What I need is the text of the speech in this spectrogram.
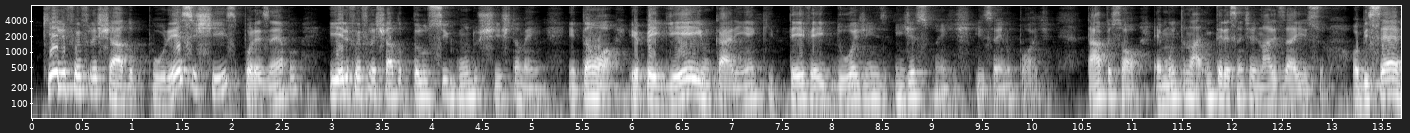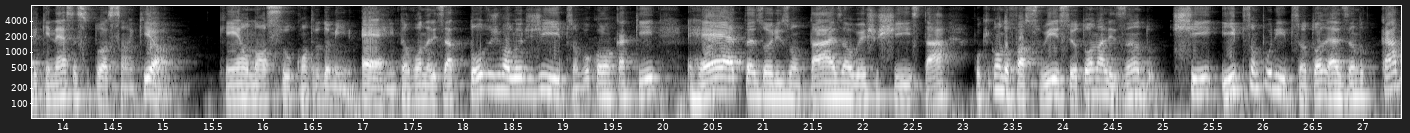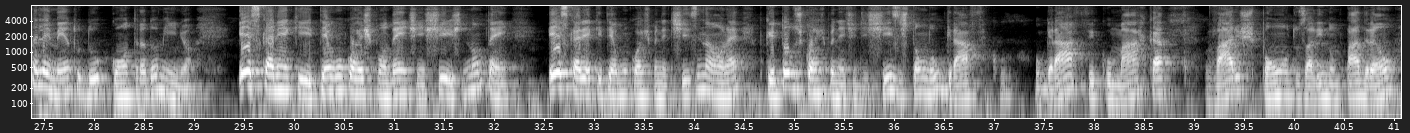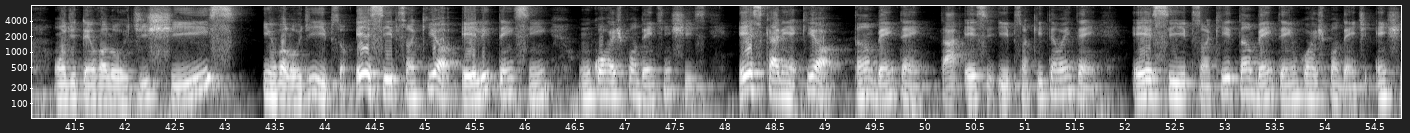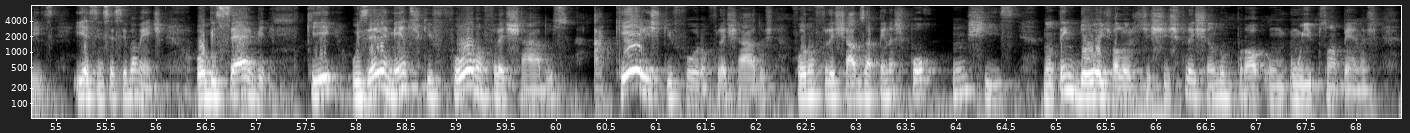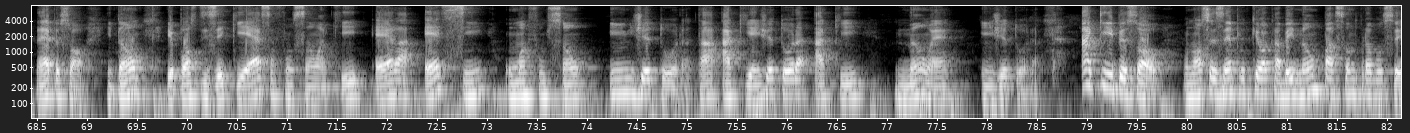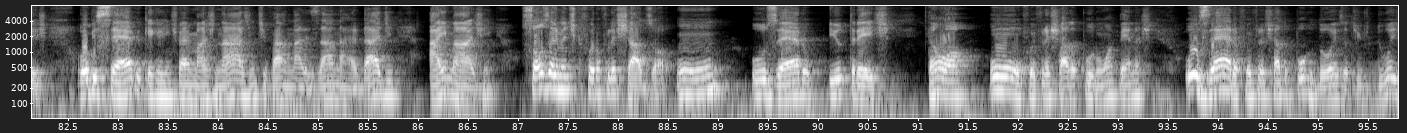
que ele foi flechado por esse x, por exemplo, e ele foi flechado pelo segundo x também. Então, ó, eu peguei um carinha que teve aí duas injeções. Isso aí não pode. Tá, pessoal? É muito interessante analisar isso. Observe que nessa situação aqui, ó, quem é o nosso contradomínio? R. Então, vou analisar todos os valores de y. Vou colocar aqui retas horizontais ao eixo x, tá? Porque quando eu faço isso, eu estou analisando x, y por y. Eu estou analisando cada elemento do contradomínio. Ó. Esse carinha aqui tem algum correspondente em x? Não tem. Esse cara aqui tem algum correspondente x? Não, né? Porque todos os correspondentes de x estão no gráfico. O gráfico marca vários pontos ali num padrão, onde tem o valor de x e o valor de y. Esse y aqui, ó, ele tem sim um correspondente em x. Esse carinha aqui, ó, também tem, tá? Esse y aqui também tem. Esse y aqui também tem um correspondente em x. E assim sucessivamente. Observe que os elementos que foram flechados, aqueles que foram flechados, foram flechados apenas por um x. Não tem dois valores de x flechando um, um, y apenas, né, pessoal? Então, eu posso dizer que essa função aqui, ela é sim uma função injetora, tá? Aqui é injetora, aqui não é injetora. Aqui, pessoal, o nosso exemplo que eu acabei não passando para vocês. Observe o que, é que a gente vai imaginar, a gente vai analisar, na realidade, a imagem. Só os elementos que foram flechados, ó. 1, o 0 e o 3. Então, ó, o 1 foi flechado por 1 apenas, o 0 foi flechado por 2. Eu tive duas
